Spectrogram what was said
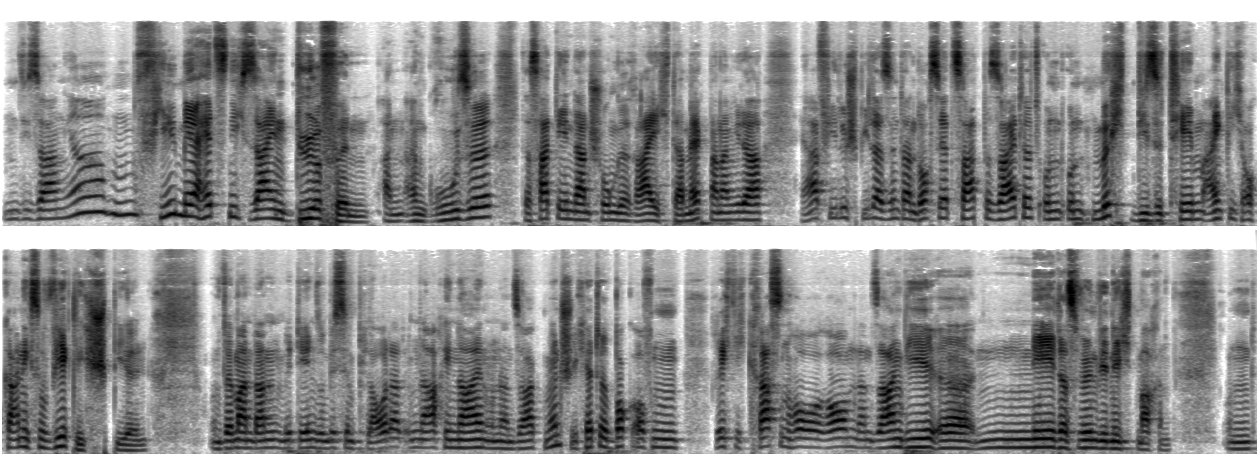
die sagen, ja, hm, viel mehr hätte es nicht sein dürfen an, an Grusel. Das hat denen dann schon gereicht. Da merkt man dann wieder, ja, viele Spieler sind dann doch sehr zart beseitet und, und möchten diese Themen eigentlich auch gar nicht so wirklich spielen. Und wenn man dann mit denen so ein bisschen plaudert im Nachhinein und dann sagt, Mensch, ich hätte Bock auf einen richtig krassen Horrorraum, dann sagen die, äh, nee, das würden wir nicht machen. Und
